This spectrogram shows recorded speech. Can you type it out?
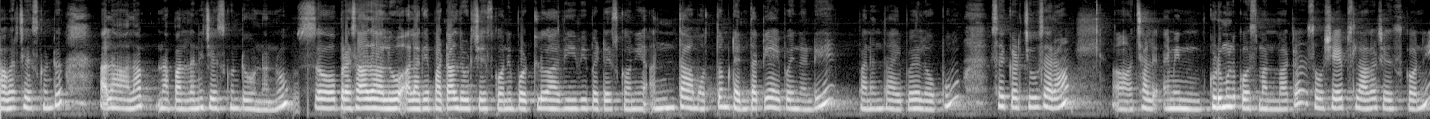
కవర్ చేసుకుంటూ అలా అలా నా పనులన్నీ చేసుకుంటూ ఉన్నాను. సో ప్రసాదాలు అలాగే పటాలు దుడి చేసుకొని బొట్లు అవి ఇవి పెట్టేసుకొని అంతా మొత్తం టెన్ థర్టీ అయిపోయిందండి. పనంతా అయిపోయేలోపు. సో ఇక్కడ చూసారా? చలి ఐ మీన్ కుడుముల కోసం అనమాట సో షేప్స్ లాగా చేసుకొని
